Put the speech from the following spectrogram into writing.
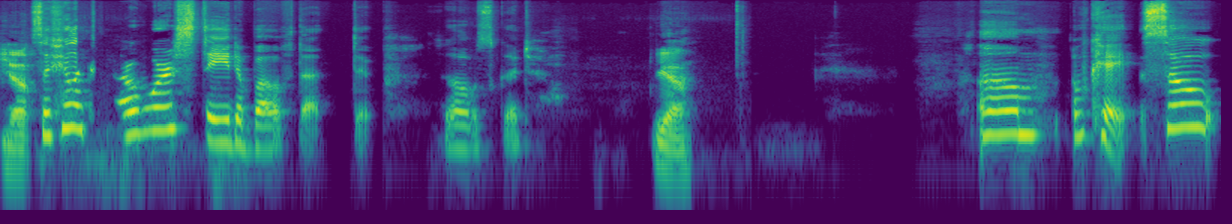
Yeah. So I feel like Star Wars stayed above that dip. So that was good. Yeah. Um, okay, so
